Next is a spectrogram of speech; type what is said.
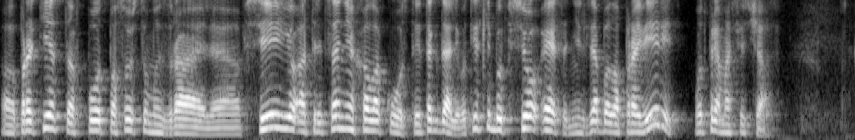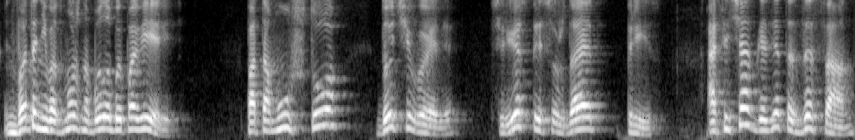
э, протестов под посольством Израиля, все ее отрицания Холокоста и так далее, вот если бы все это нельзя было проверить, вот прямо сейчас, в это невозможно было бы поверить. Потому что Deutsche Welle всерьез присуждает приз. А сейчас газета The Sun,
